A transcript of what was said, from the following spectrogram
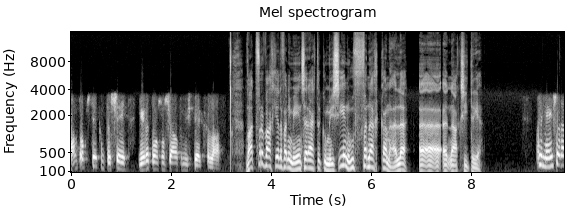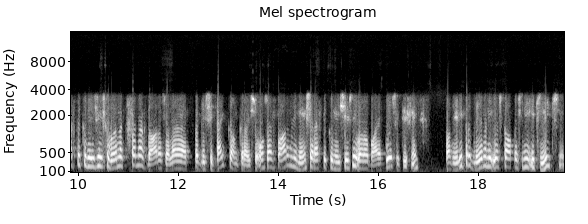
hand opsteek om te sê hier het ons onsself in die steek gelaat. Wat verwag julle van die Menseregte Kommissie en hoe vinnig kan hulle uh, in aksie tree? En die Menseregte Kommissie is gewoonlik vinnig daar as hulle publisiteit kan kry. So ons ervaring met die Menseregte Kommissie is nie oral baie positief nie want hierdie probleme in die Oos-Kaap is nie iets niets nie.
